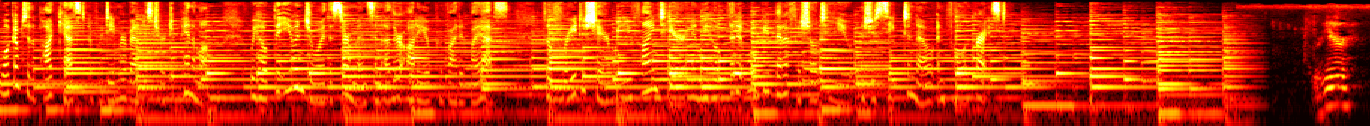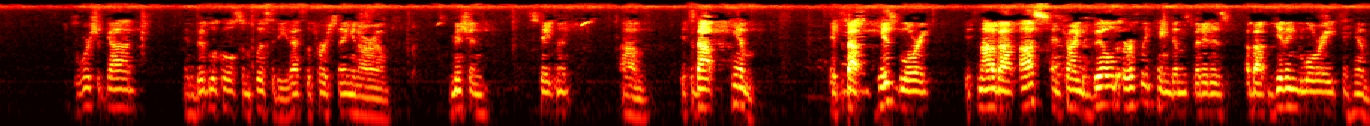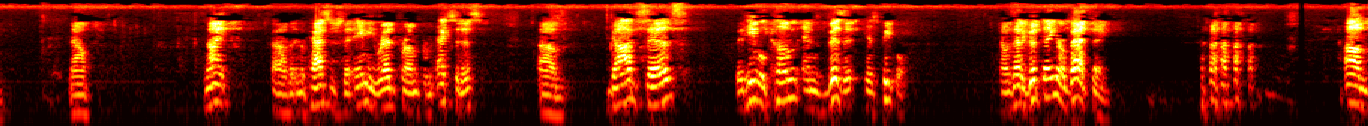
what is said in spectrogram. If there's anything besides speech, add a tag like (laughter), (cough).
Welcome to the podcast of Redeemer Baptist Church of Panama. We hope that you enjoy the sermons and other audio provided by us. Feel free to share what you find here, and we hope that it will be beneficial to you as you seek to know and follow Christ. We're here to worship God in biblical simplicity. That's the first thing in our um, mission statement. Um, it's about Him. It's about His glory. It's not about us and trying to build earthly kingdoms, but it is about giving glory to Him. Now, tonight, uh, in the passage that Amy read from, from Exodus, um, God says that He will come and visit His people. Now, is that a good thing or a bad thing? (laughs) um,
